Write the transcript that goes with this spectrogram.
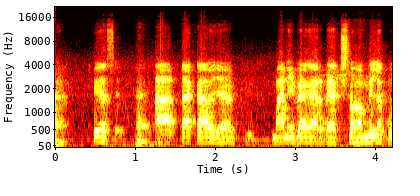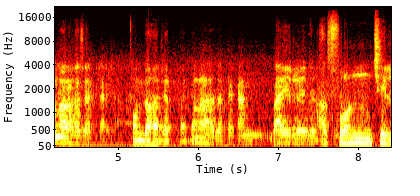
হ্যাঁ। ঠিক আছে? হ্যাঁ। আর টাকা ওই যে মানি ব্যাগ আর ব্যাগ সহ মিলে পনেরো হাজার টাকা। পনেরো হাজার টাকা। পনেরো হাজার টাকা আমি বাড়ি লয়ে যেতে ফোন ছিল?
